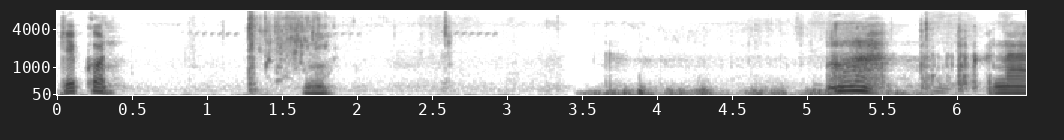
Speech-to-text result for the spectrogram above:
เก็บก่อน นี่อ่าก็น่า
